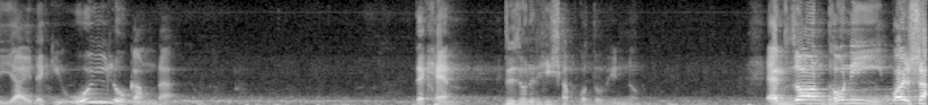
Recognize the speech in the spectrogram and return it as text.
দিয়া, এটা কি ওই লোক আমরা? দেখেন, দুজনের হিসাব কত ভিন্ন। একজন ধনী, পয়সা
